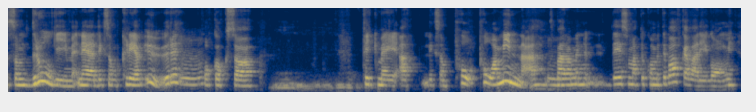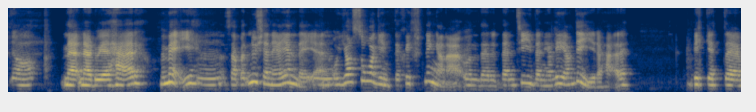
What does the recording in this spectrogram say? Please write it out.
som drog i mig när jag liksom klev ur Mm. och också fick mig att liksom på, påminna. Mm. Bara, men det är som att du kommer tillbaka varje gång Ja. när, när du är här med mig. Mm. Så här, nu känner jag igen dig igen. Mm. Och jag såg inte skiftningarna under den tiden jag levde i det här. Vilket, eh,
